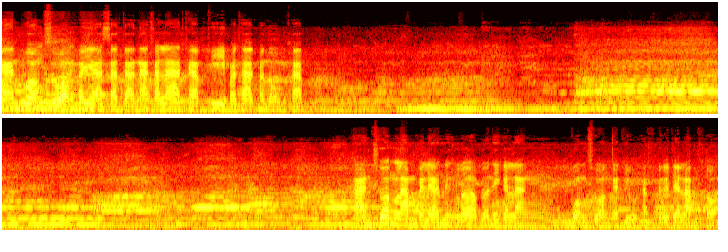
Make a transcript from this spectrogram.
งานบวงสรวงพญาสัตนาคราชครับที่พระธาตุพนมครับ ผ่านช่วงลำไปแล้วหนึ่งรอบตอนนี้กำลังบวงสรวงกันอยู่ครับ แล้วก็จะลำต่อ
